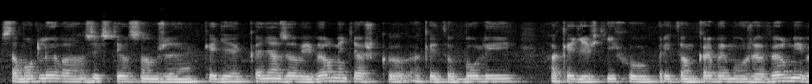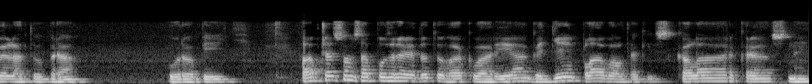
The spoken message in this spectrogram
sa modlil a zistil som, že keď je kniazovi veľmi ťažko a keď to bolí a keď je v tichu, pri tom krbe môže veľmi veľa dobra urobiť a občas som sa pozrel do toho akvária, kde plával taký skalár krásny,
